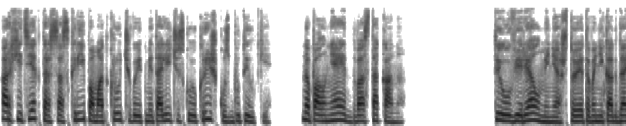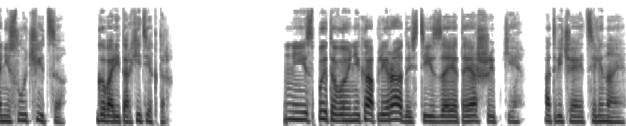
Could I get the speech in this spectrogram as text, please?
Архитектор со скрипом откручивает металлическую крышку с бутылки, наполняет два стакана. «Ты уверял меня, что этого никогда не случится», — говорит архитектор. «Не испытываю ни капли радости из-за этой ошибки», — отвечает Селиная.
